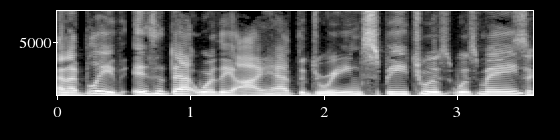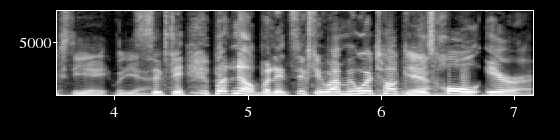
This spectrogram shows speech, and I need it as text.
and I believe isn't that where the "I Had the Dream" speech was was made? 68, but yeah. 60, but no, but in 60, I mean, we're talking Yeah. this whole era.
